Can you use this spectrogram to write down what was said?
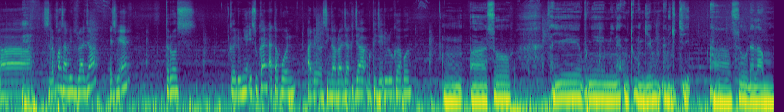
Uh, Selepas habis belajar SPM Terus ke dunia isukan Ataupun ada singgah belajar kejap Bekerja dulu ke apa? Hmm, uh, so saya punya minat untuk main game dari kecil. Uh, so dalam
